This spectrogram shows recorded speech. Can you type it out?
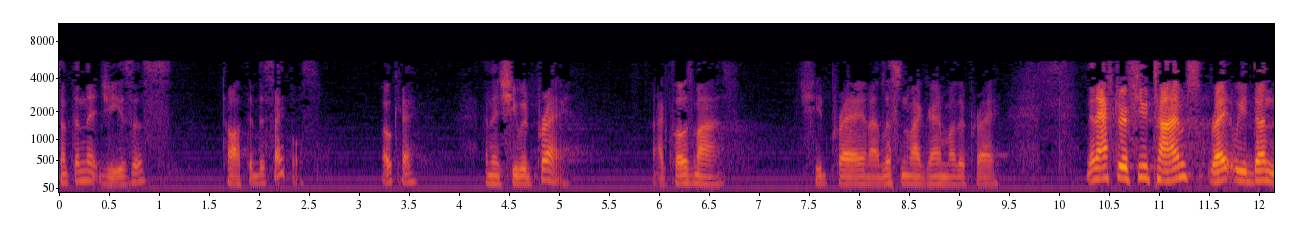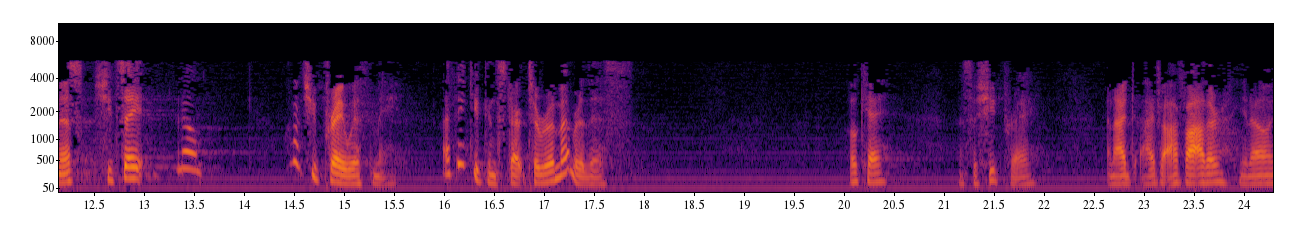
something that Jesus taught the disciples. Okay. And then she would pray. I'd close my eyes she'd pray, and I'd listen to my grandmother pray. Then, after a few times, right, we'd done this, she'd say, You know, why don't you pray with me? I think you can start to remember this. Okay. And so she'd pray. And I'd, I'd, our Father, you know,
